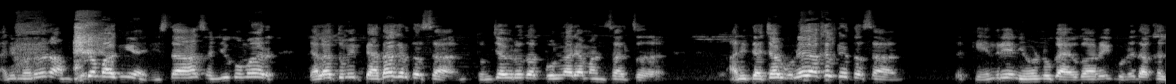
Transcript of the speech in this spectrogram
आणि म्हणून आमची तर मागणी आहे. निस्ता हा संजीव कुमार त्याला तुम्ही प्यादा करत असाल तुमच्या विरोधात बोलणाऱ्या माणसाचं आणि त्याच्यावर गुन्हे दाखल करत असाल तर केंद्रीय निवडणूक आयोगावरही गुन्हे दाखल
